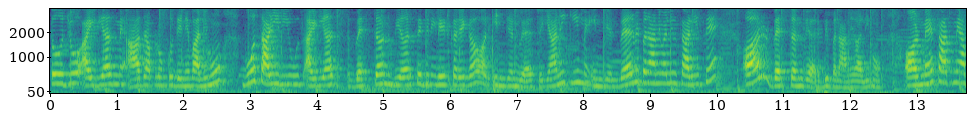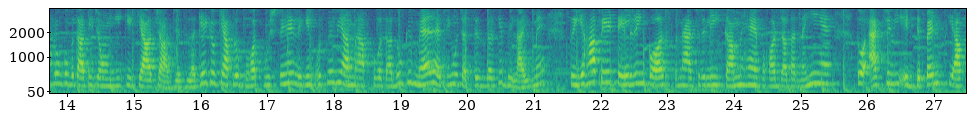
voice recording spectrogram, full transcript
तो जो आइडियाज़ मैं आज आप लोगों को देने वाली हूँ, वो sari reuse ideas western wear से भी रिलेट करेगा और इंडियन वेयर से। यानी कि मैं इंडियन वेयर भी बनाने वाली हूँ साड़ी से और वेस्टर्न वेयर भी बनाने वाली हूँ। और मैं साथ में आप लोगों को बताती जाऊँगी कि क्या चार्जेस लगे, क्योंकि आप लोग बहुत पूछते हैं, लेकिन उसमें भी मैं आपको बता दूँ कि मैं रहती हूँ छत्तीसगढ़ के भिलाई में। तो यहाँ पे टेलरिंग कॉस्ट नेचुरली कम है, बहुत ज़्यादा नहीं है। तो एक्चुअली इट डिपेंड्स कि आप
